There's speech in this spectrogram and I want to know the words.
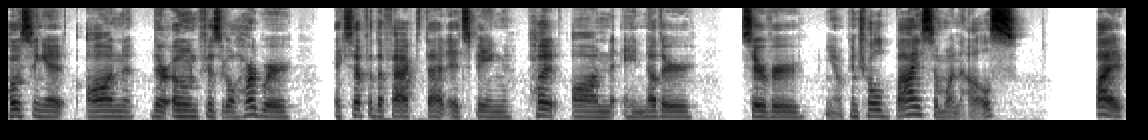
hosting it on their own physical hardware, except for the fact that it's being put on another server, you know, controlled by someone else. But,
